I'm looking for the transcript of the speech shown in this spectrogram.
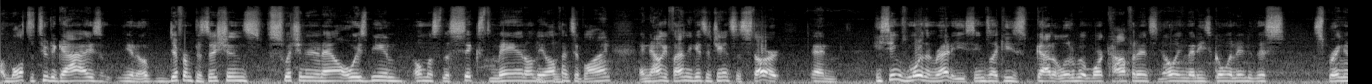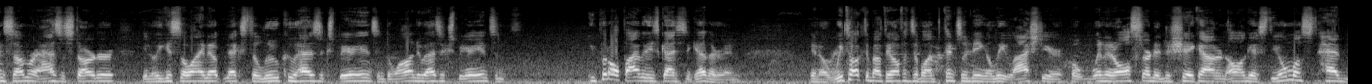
a multitude of guys, you know, different positions, switching in and out, always being almost the sixth man on the mm-hmm. offensive line. And now he finally gets a chance to start and he seems more than ready. He seems like he's got a little bit more confidence knowing that he's going into this spring and summer as a starter. You know, he gets to line up next to Luke, who has experience, and Dawand, who has experience. And you put all five of these guys together, and, you know, we talked about the offensive line potentially being elite last year, but when it all started to shake out in August, you almost had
